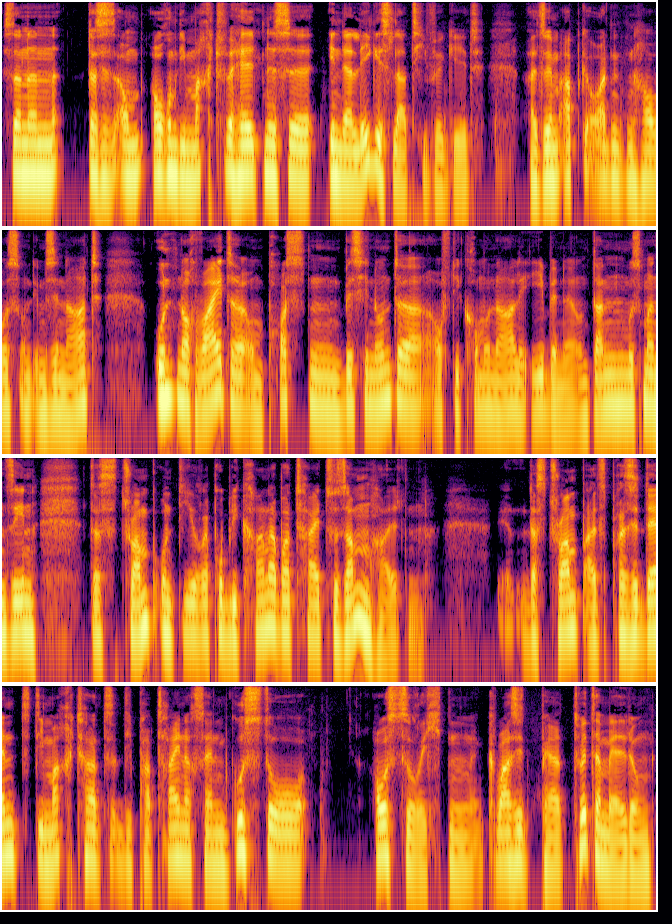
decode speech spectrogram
sondern dass es auch um die Machtverhältnisse in der Legislative geht also im Abgeordnetenhaus und im Senat und noch weiter um Posten bis hinunter auf die kommunale Ebene. Und dann muss man sehen, dass Trump und die Republikanerpartei zusammenhalten. Dass Trump als Präsident die Macht hat, die Partei nach seinem Gusto auszurichten, quasi per Twitter-Meldung,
